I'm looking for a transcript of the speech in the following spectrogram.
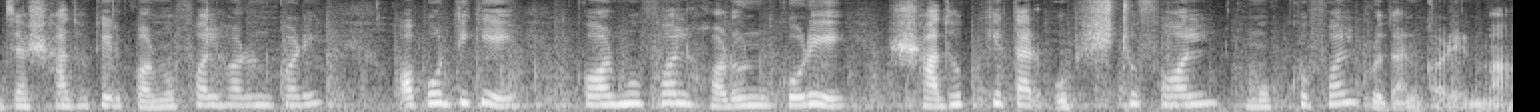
যা সাধকের কর্মফল হরণ করে অপরদিকে কর্মফল হরণ করে সাধককে তার অভীষ্ট ফল, মোক্ষ ফল প্রদান করেন মা।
